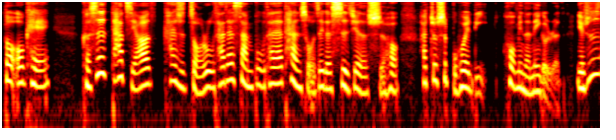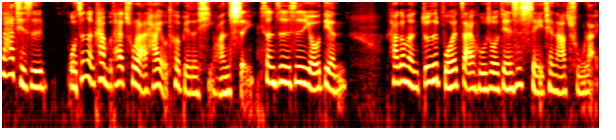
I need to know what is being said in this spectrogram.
都 OK。可是他只要开始走路，他在散步，他在探索这个世界的时候，他就是不会理后面的那个人，也就是他其实我真的看不太出来他有特别的喜欢谁，甚至是有点他根本就是不会在乎说今天是谁牵他出来。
